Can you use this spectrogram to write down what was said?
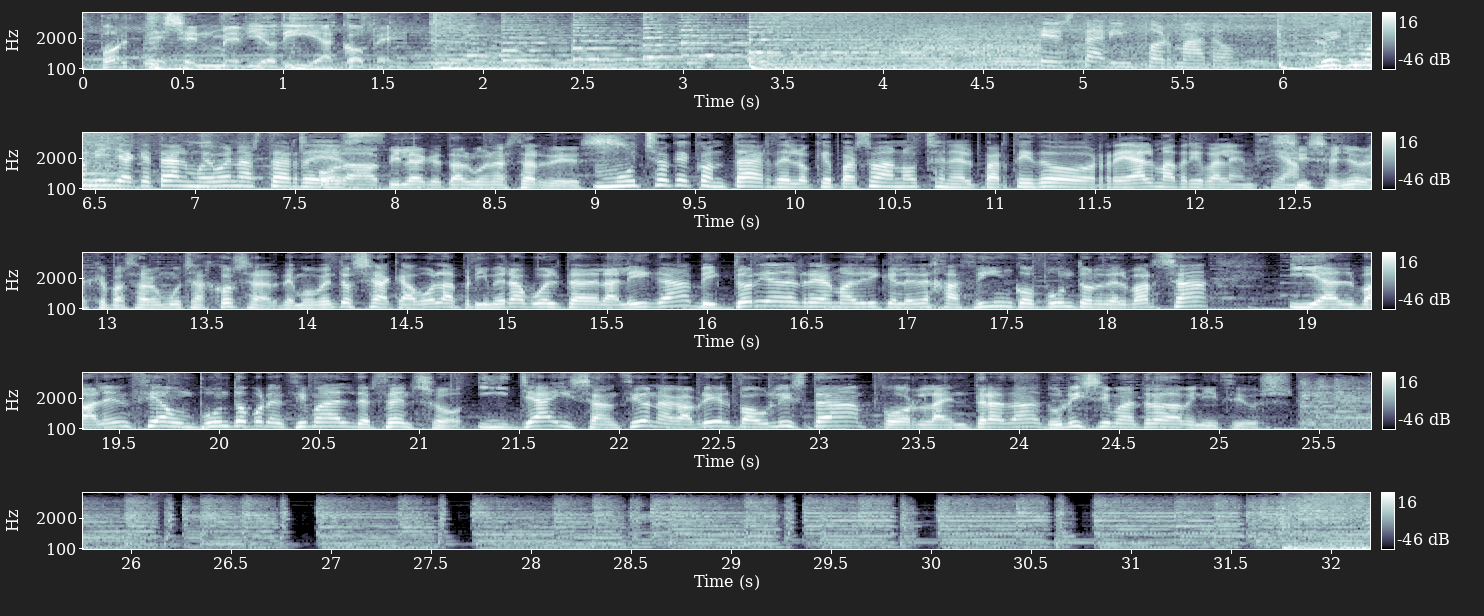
Deportes en Mediodía Cope. Estar informado. Luis Munilla, ¿qué tal? Muy buenas tardes. Hola, Pilar, ¿qué tal? Buenas tardes. Mucho que contar de lo que pasó anoche en el partido Real Madrid-Valencia. Sí, señores, que pasaron muchas cosas. De momento se acabó la primera vuelta de la Liga. Victoria del Real Madrid que le deja cinco puntos del Barça y al Valencia un punto por encima del descenso. Y ya hay sanción a Gabriel Paulista por la entrada, durísima entrada a Vinicius.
